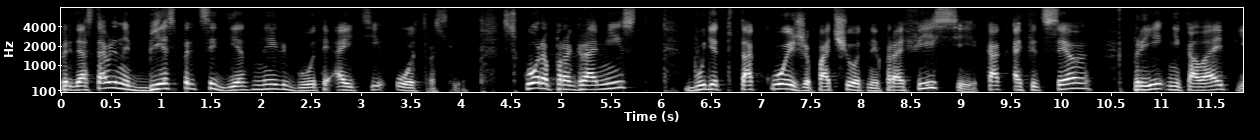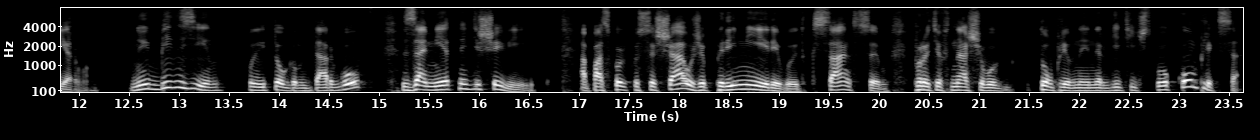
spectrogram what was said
Предоставлены беспрецедентные льготы IT-отрасли. Скоро программист будет такой же почетной профессией, как офицер при Николае Первом. Ну и бензин по итогам торгов заметно дешевеет. А поскольку США уже примеривают к санкциям против нашего топливно-энергетического комплекса,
